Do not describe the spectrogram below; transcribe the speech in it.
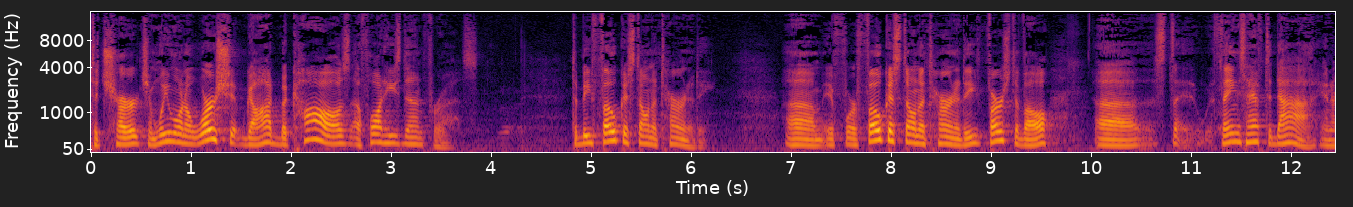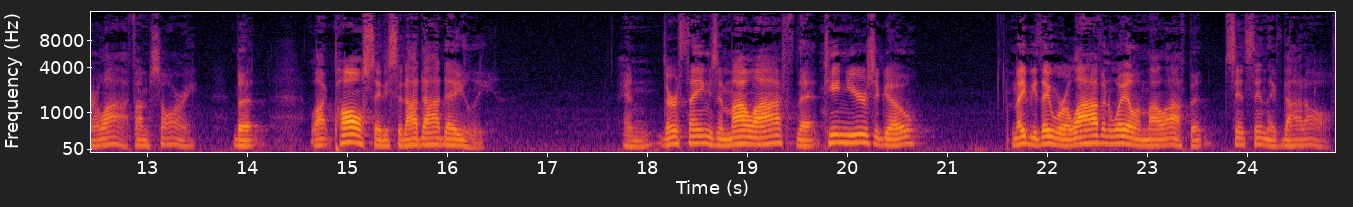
to church and we want to worship God because of what He's done for us to be focused on eternity. Um, if we're focused on eternity, first of all, uh, st- things have to die in our life. I'm sorry. But like Paul said, he said, I die daily. And there are things in my life that 10 years ago, maybe they were alive and well in my life, but since then they've died off.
